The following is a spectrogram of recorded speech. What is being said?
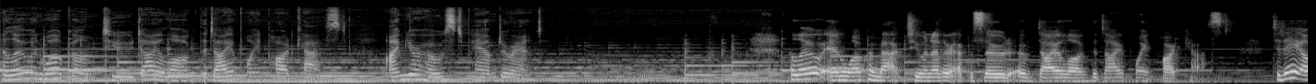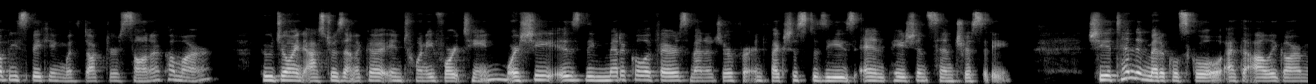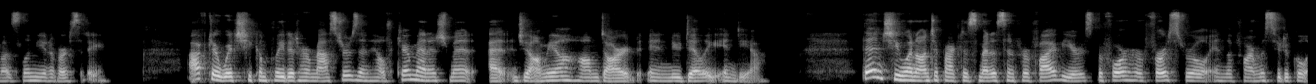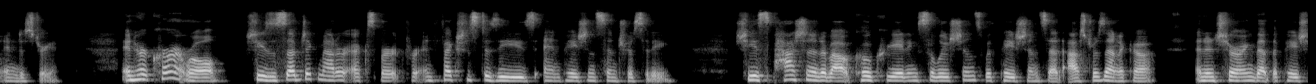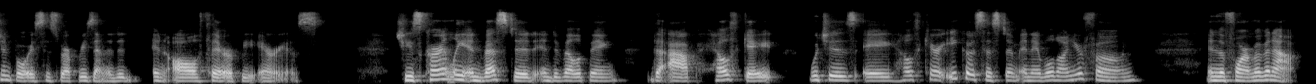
Hello and welcome to Dialogue, the Diapoint podcast. I'm your host, Pam Durant. Hello and welcome back to another episode of Dialogue, the Diapoint podcast. Today I'll be speaking with Dr. Sana Kamar, who joined AstraZeneca in 2014, where she is the Medical Affairs Manager for Infectious Disease and Patient Centricity. She attended medical school at the Aligarh Muslim University after which she completed her master's in healthcare management at Jamia Hamdard in New Delhi, India. Then she went on to practice medicine for five years before her first role in the pharmaceutical industry. In her current role, she's a subject matter expert for infectious disease and patient centricity. She is passionate about co creating solutions with patients at AstraZeneca and ensuring that the patient voice is represented in all therapy areas. She's currently invested in developing the app HealthGate, which is a healthcare ecosystem enabled on your phone in the form of an app.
